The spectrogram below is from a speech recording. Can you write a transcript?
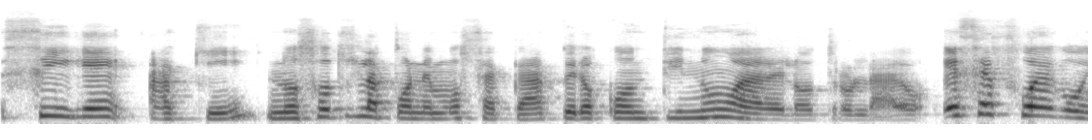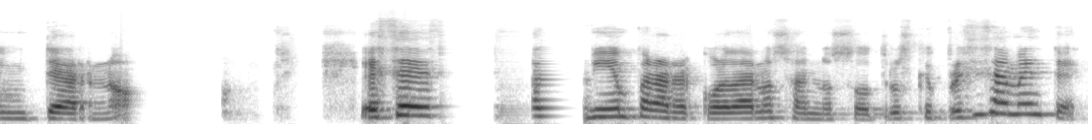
sigue aquí, nosotros la ponemos acá, pero continúa del otro lado. Ese fuego interno, ese es bien para recordarnos a nosotros que precisamente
